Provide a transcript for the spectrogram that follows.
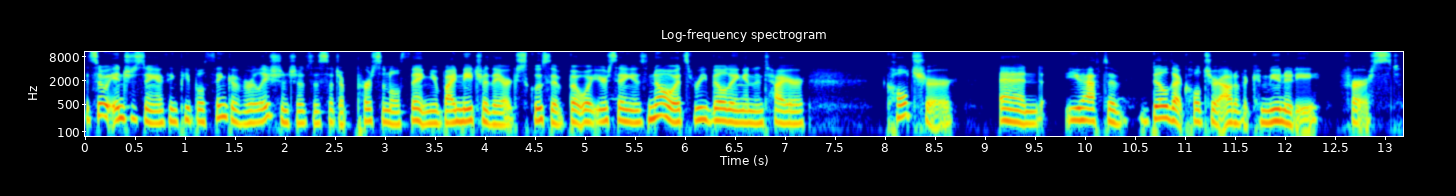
it's so interesting. I think people think of relationships as such a personal thing. You by nature they are exclusive, but what you're saying is no, it's rebuilding an entire culture and you have to build that culture out of a community first.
